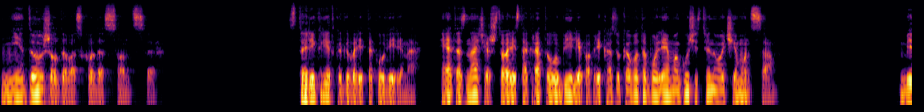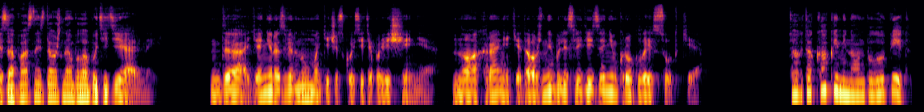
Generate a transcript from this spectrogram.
Не дожил до восхода солнца. Старик редко говорит так уверенно. Это значит, что аристократа убили по приказу кого-то более могущественного, чем он сам. Безопасность должна была быть идеальной. Да, я не развернул магическую сеть оповещения, но охранники должны были следить за ним круглые сутки. Тогда как именно он был убит?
